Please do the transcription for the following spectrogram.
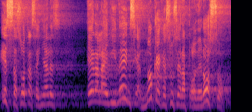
esas otras señales era la evidencia, no que Jesús era poderoso,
